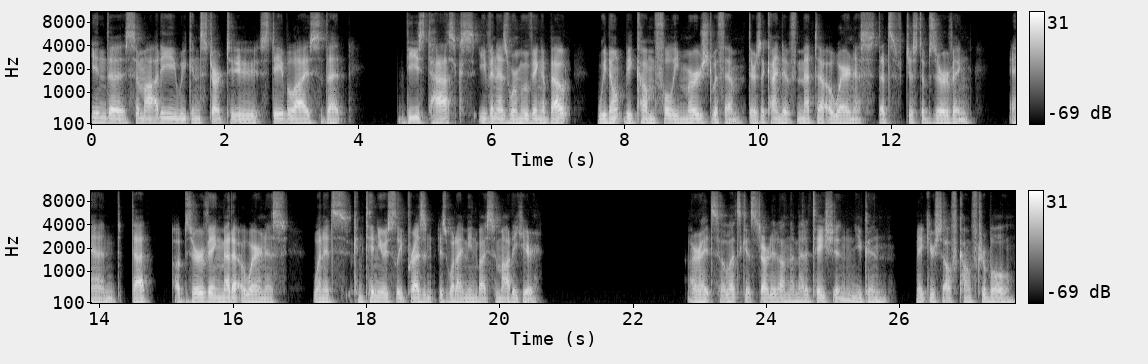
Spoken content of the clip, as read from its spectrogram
in the samadhi, we can start to stabilize so that these tasks, even as we're moving about, we don't become fully merged with them. There's a kind of meta awareness that's just observing. And that observing meta awareness, when it's continuously present, is what I mean by samadhi here. All right, so let's get started on the meditation. You can make yourself comfortable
